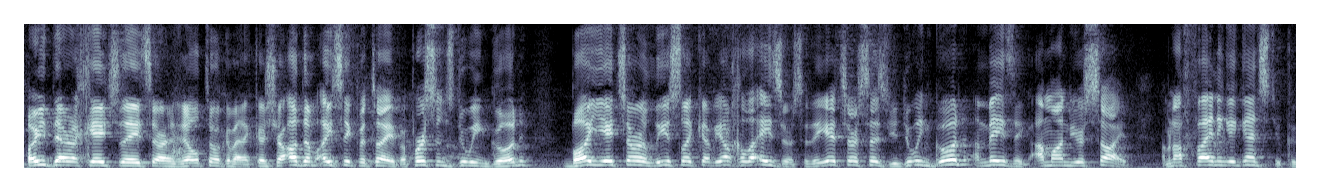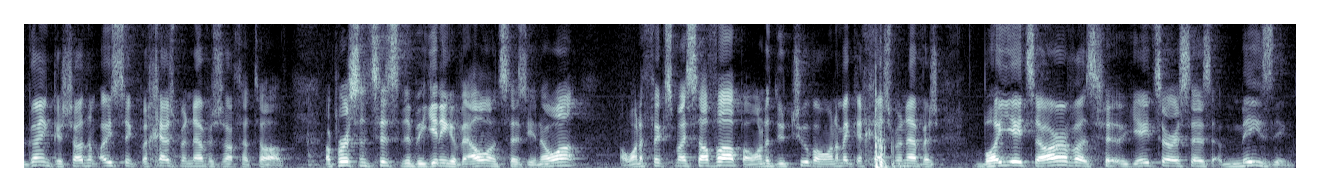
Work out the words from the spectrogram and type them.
and he'll talk about it. Because a person's doing good. So the Yitzhar says, You're doing good, amazing, I'm on your side. I'm not fighting against you. A person sits at the beginning of Elul and says, You know what? I want to fix myself up. I want to do tshuva. I want to make a cheshbon nefesh. Yitzhar, Yitzhar says, amazing.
